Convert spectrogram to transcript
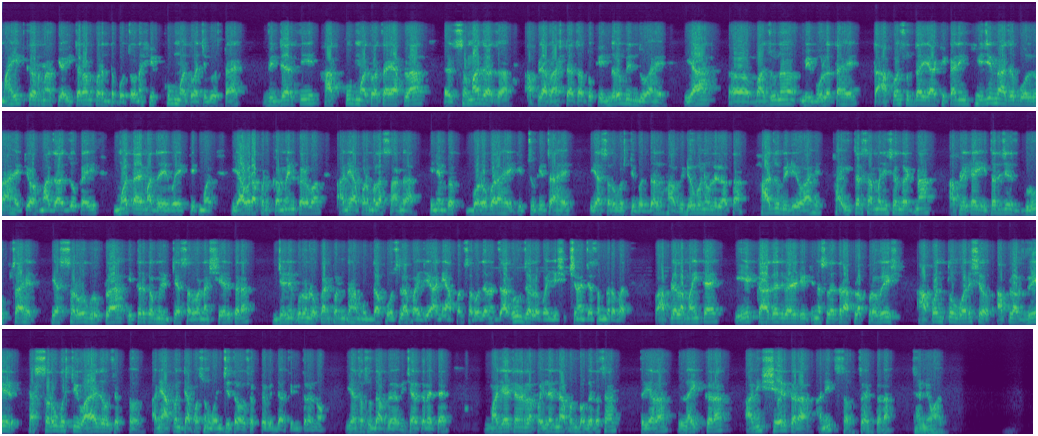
माहीत करणं किंवा इतरांपर्यंत पोहोचवणं हे खूप महत्वाची गोष्ट आहे. विद्यार्थी हा खूप महत्त्वाचा आहे आपला समाजाचा आपल्या राष्ट्राचा तो केंद्रबिंदू आहे. या बाजूनं मी बोलत आहे. तर आपण सुद्धा या ठिकाणी हे जे माझं बोलणं आहे किंवा माझा जो काही मत आहे माझं वैयक्तिक मत यावर आपण कमेंट कळवा आणि आपण मला सांगा की नेमकं बरोबर आहे की चुकीचं आहे या सर्व गोष्टीबद्दल हा व्हिडिओ बनवलेला होता. हा जो व्हिडिओ आहे हा इतर सामाजिक संघटना आपले काही इतर जे ग्रुप्स आहेत या सर्व ग्रुपला इतर कम्युनिटीच्या सर्वांना शेअर करा. जेणेकरून लोकांपर्यंत हा मुद्दा पोहोचला पाहिजे आणि आपण सर्वजण जागरूक झालो पाहिजे शिक्षणाच्या संदर्भात. आपल्याला माहीत आहे एक कागद व्हॅलिडिटी नसलं तर आपला प्रवेश आपण तो वर्ष आपला वेळ ह्या सर्व गोष्टी वाया जाऊ शकतं आणि आपण त्यापासून वंचित राहू शकतो विद्यार्थी मित्रांनो. याचा सुद्धा आपल्याला विचार करायचा आहे. माझ्या या चॅनलला पहिल्यांदा आपण बघत असाल तर याला लाईक करा आणि शेअर करा आणि सबस्क्राईब करा. धन्यवाद.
